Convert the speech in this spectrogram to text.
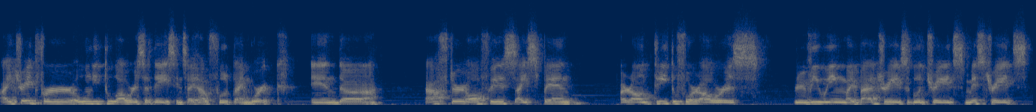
I trade for only two hours a day since I have full-time work. And uh, after office, I spend around three to four hours reviewing my bad trades, good trades, missed trades,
